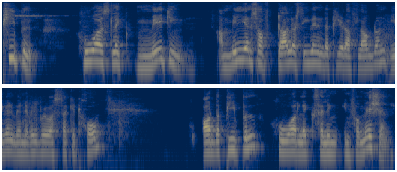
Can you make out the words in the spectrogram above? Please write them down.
people who was like making a millions of dollars even in the period of lockdown even when everybody was stuck at home or the people who are like selling information.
